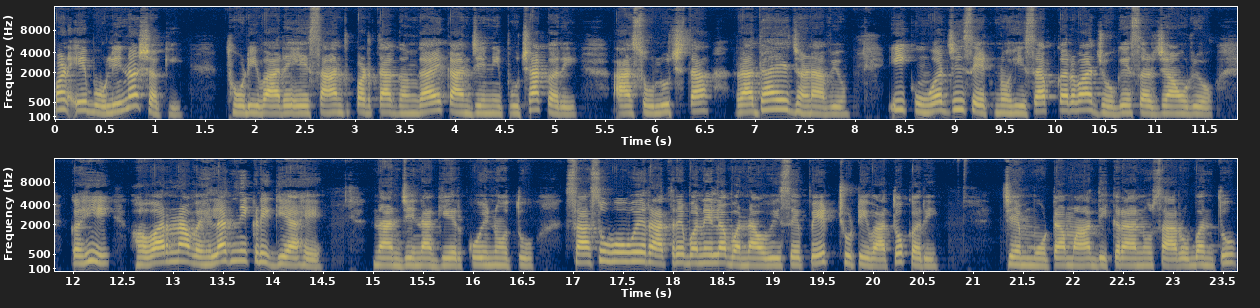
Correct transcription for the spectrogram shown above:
પણ એ બોલી ન શકી. થોડી વારે એ શાંત પડતા ગંગાએ કાનજીની પૂછા કરી. આંસુ લૂછતા રાધાએ જણાવ્યું, ઈ કુંવરજી શેઠનો હિસાબ કરવા જોગે સર્જાઉં રહ્યો. કહી, હવારના વહેલા જ નીકળી ગયા હે. નાનજીના ઘેર કોઈ નહોતું. સાસુ વહુએ રાત્રે બનેલા બનાવ વિશે પેટ છૂટી વાતો કરી. જેમ મોટા મા દીકરાનું સારું બનતું,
